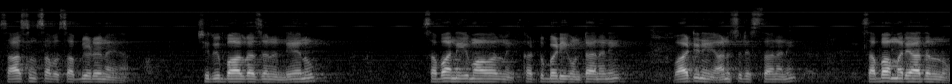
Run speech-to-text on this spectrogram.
శాసనసభ సభ్యుడైన చిరి బాలరాజును నేను సభా నియమావళిని కట్టుబడి ఉంటానని వాటిని అనుసరిస్తానని సభా మర్యాదలను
